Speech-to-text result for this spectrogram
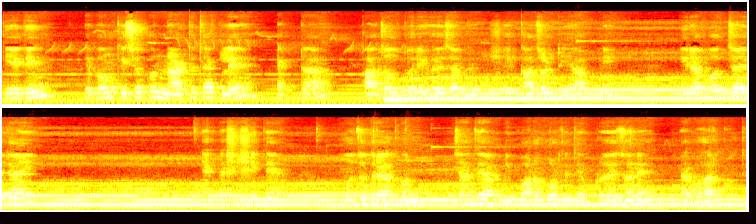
দিয়ে দিন এবং কিছুক্ষণ নাড়তে থাকলে একটা কাজল তৈরি হয়ে যাবে। সেই কাজলটি আপনি নিরাপদ জায়গায় একটা শিশিতে মজুদ রাখুন যাতে আপনি পরবর্তীতে প্রয়োজনে ব্যবহার করতে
